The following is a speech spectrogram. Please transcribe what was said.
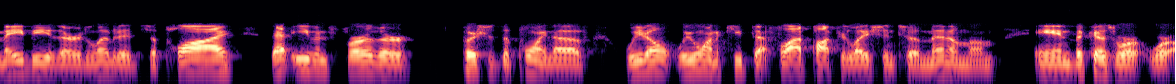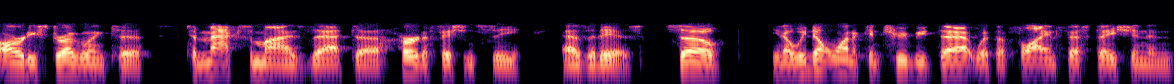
maybe they're in limited supply, that even further pushes the point of we don't we want to keep that fly population to a minimum and because we're we're already struggling to to maximize that uh, herd efficiency as it is so you know, we don't want to contribute that with a fly infestation and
